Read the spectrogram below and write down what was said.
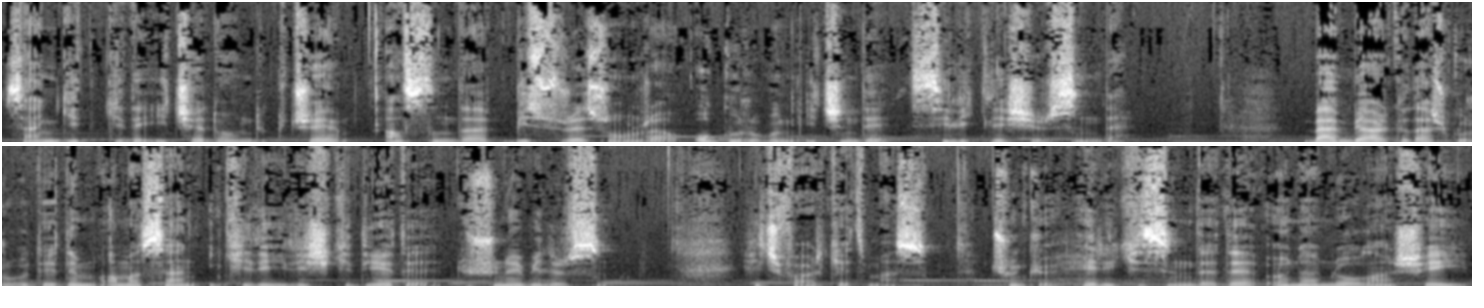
Sen gitgide içe döndükçe aslında bir süre sonra o grubun içinde silikleşirsin de. Ben bir arkadaş grubu dedim ama sen ikili ilişki diye de düşünebilirsin. Hiç fark etmez. Çünkü her ikisinde de önemli olan şey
